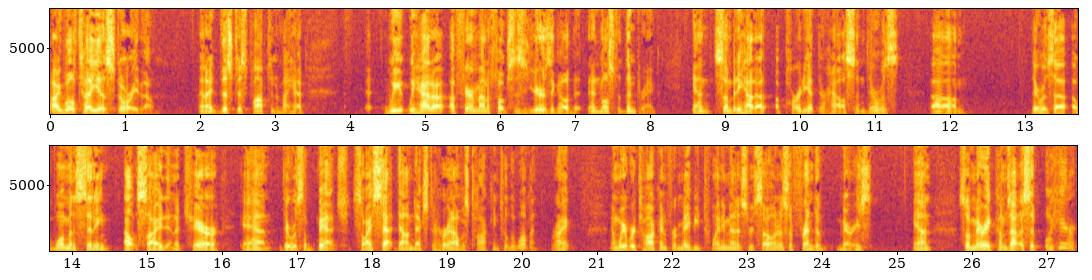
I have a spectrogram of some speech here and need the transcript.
I will tell you a story though, and I, this just popped into my head. We we had a, a, fair amount of folks. This is years ago, that, and most of them drank. And somebody had a, a party at their house, and there was um, there was a, a woman sitting outside in a chair and there was a bench. So I sat down next to her and I was talking to the woman, right? And we were talking for maybe 20 minutes or so, and it was a friend of Mary's. And so Mary comes out. I said, Well, here,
